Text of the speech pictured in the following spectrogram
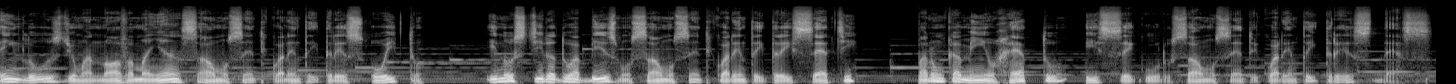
em luz de uma nova manhã, Salmo 143, 8, e nos tira do abismo, Salmo 143, 7, para um caminho reto e seguro, Salmo 143, 10.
